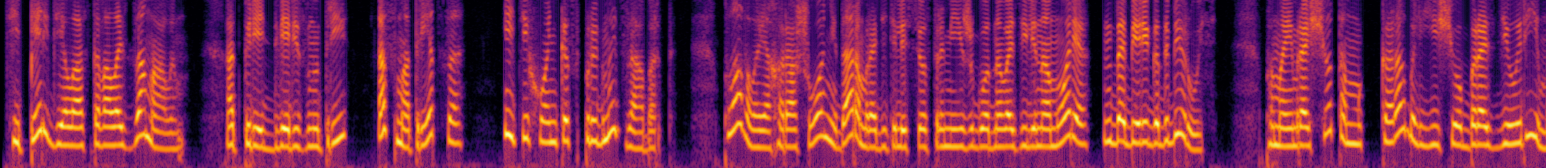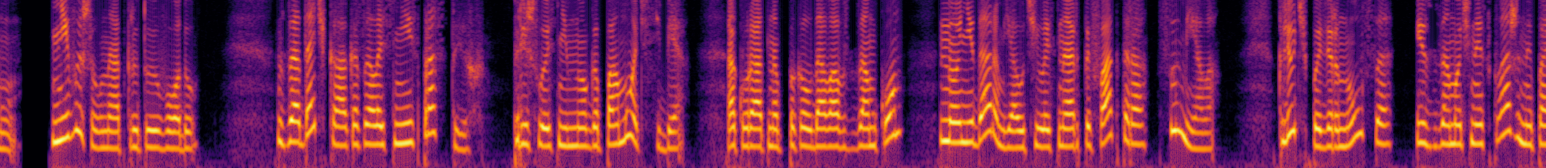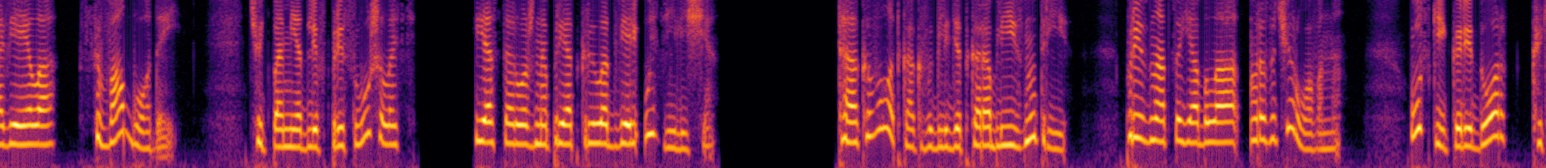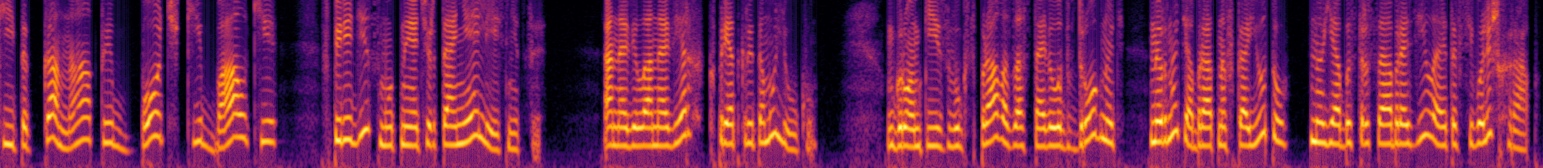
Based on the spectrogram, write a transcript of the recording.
Теперь дело оставалось за малым. Отпереть дверь изнутри, осмотреться и тихонько спрыгнуть за борт. Плавала я хорошо, недаром родители с сестрами ежегодно возили на море, до берега доберусь. По моим расчетам, корабль еще бороздил Риму, не вышел на открытую воду. Задачка оказалась не из простых. Пришлось немного помочь себе. Аккуратно поколдовав с замком, но недаром я училась на артефактора, сумела. Ключ повернулся, из замочной скважины повеяло свободой. Чуть помедлив, прислушалась и осторожно приоткрыла дверь узилища. Так вот, как выглядят корабли изнутри. Признаться, я была разочарована. Узкий коридор, какие-то канаты, бочки, балки. Впереди смутные очертания лестницы. Она вела наверх к приоткрытому люку. Громкий звук справа заставил вздрогнуть, нырнуть обратно в каюту, но я быстро сообразила, это всего лишь храп.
